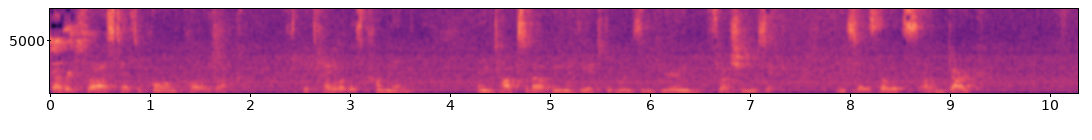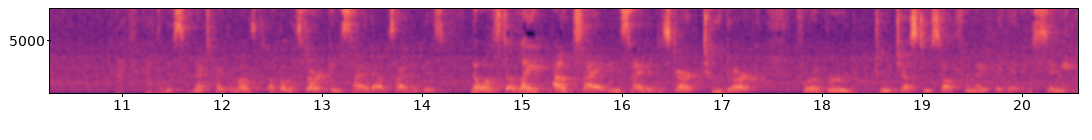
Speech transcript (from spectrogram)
Robert Frost has a poem called, uh, I think the title of it is Come In. And he talks about being at the edge of the woods and hearing thrush music. And he says, though it's um, dark, Forgot the next, part, although it's dark inside, outside it is, no, it's light outside, inside it is dark, too dark for a bird to adjust himself for night, but yet he's singing.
